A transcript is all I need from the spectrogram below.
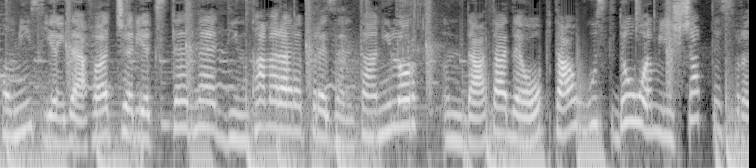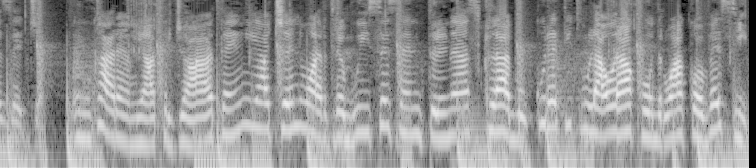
Comisiei de Afaceri Externe din Camera Reprezentanilor, în data de 8 august 2017 în care îi atragea atenția ce nu ar trebui să se întâlnească la București cu Laura Codroacovesi.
